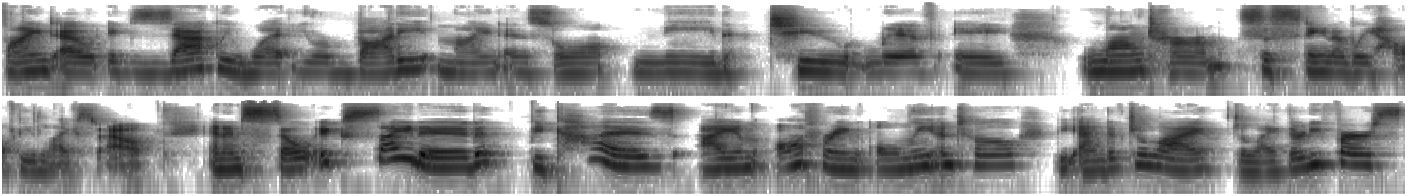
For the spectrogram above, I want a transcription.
find out exactly what your body, mind, and soul need to live a long term, sustainably healthy lifestyle. And I'm so excited because I am offering only until the end of July, July 31st,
